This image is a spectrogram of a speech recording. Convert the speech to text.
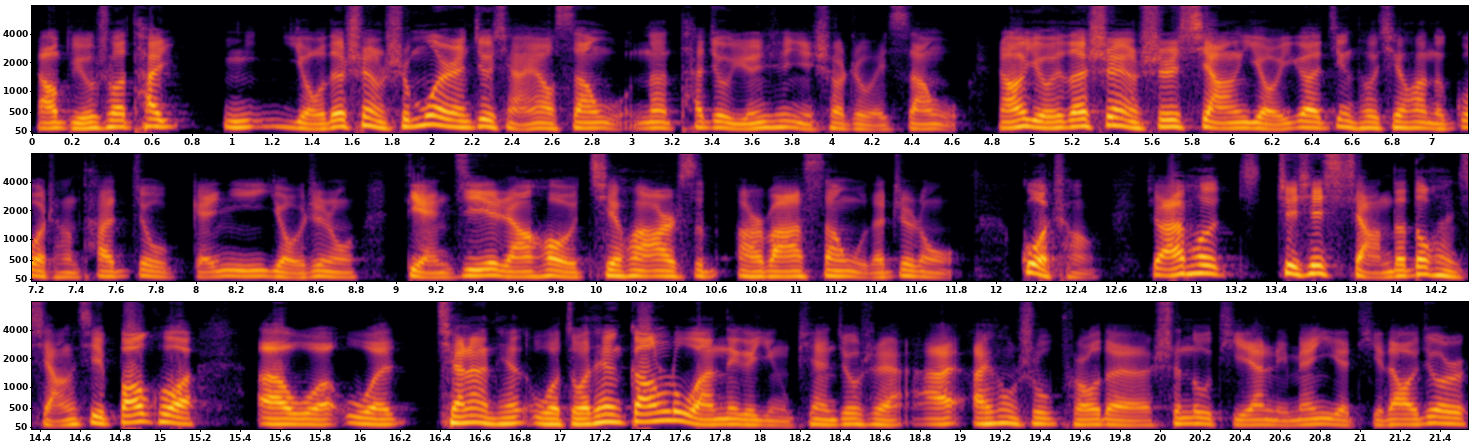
然后比如说他你有的摄影师默认就想要三五，那他就允许你设置为三五。然后有的摄影师想有一个镜头切换的过程，他就给你有这种点击然后切换二四二八三五的这种过程。就 Apple 这些想的都很详细，包括。啊，我我前两天，我昨天刚录完那个影片，就是 i iPhone 十五 Pro 的深度体验里面也提到，就是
